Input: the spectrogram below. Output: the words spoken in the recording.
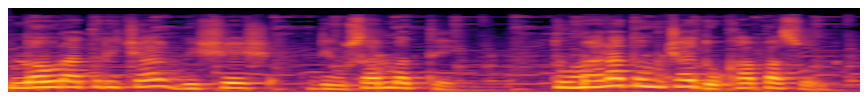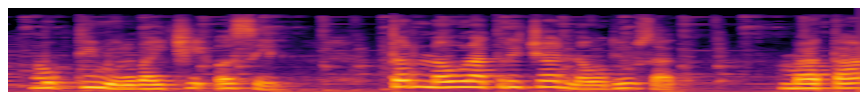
नवरात्रीच्या विशेष दिवसांमध्ये तुम्हाला तुमच्या दुःखापासून मुक्ती मिळवायची असेल तर नवरात्रीच्या नऊ दिवसात माता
